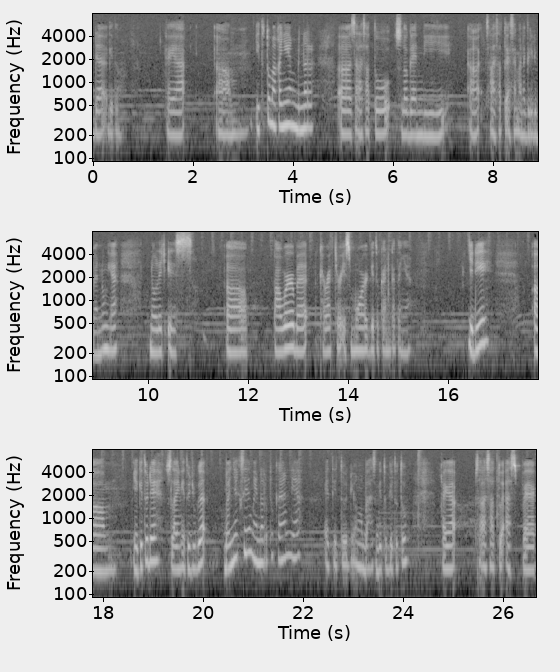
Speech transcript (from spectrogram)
ada gitu. Kayak um, itu tuh makanya yang bener uh, salah satu slogan di uh, salah satu SMA negeri di Bandung ya. Knowledge is uh, power but character is more gitu kan katanya. Jadi um, ya gitu deh. Selain itu juga banyak sih manner tuh kan ya. Attitude yang ngebahas gitu-gitu tuh. Kayak salah satu aspek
